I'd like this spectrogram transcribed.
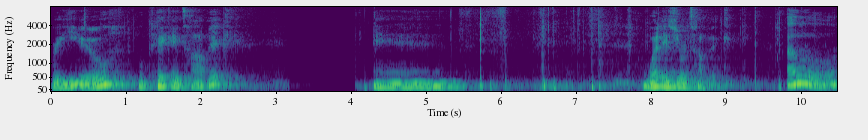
where you will pick a topic and what is your topic? Oh,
